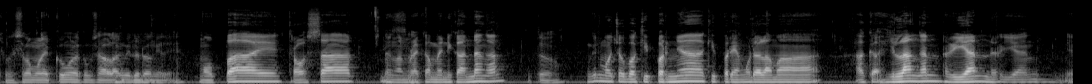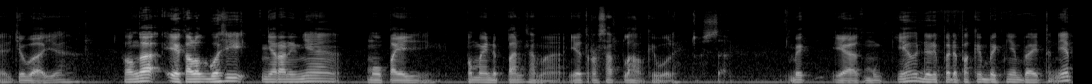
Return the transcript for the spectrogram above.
Cuma assalamualaikum, waalaikumsalam gitu doang gitu ya. Mopai, Trossard dengan mereka main di kandang kan. Betul. Mungkin mau coba kipernya, kiper yang udah lama agak hilang kan, Rian. Rian ya dicoba aja. Kalau enggak ya kalau gua sih nyaraninnya aja sih. Pemain depan sama ya Trossard lah oke boleh. Trossard. back ya ya daripada pakai backnya Brighton ya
